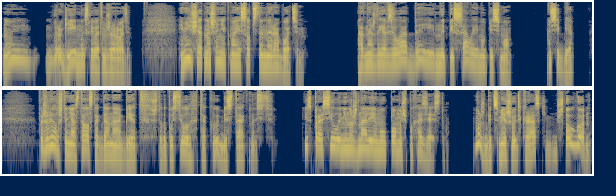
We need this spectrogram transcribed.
Ну и другие мысли в этом же роде, имеющие отношение к моей собственной работе. Однажды я взяла, да и написала ему письмо. О себе. Пожалела, что не осталась тогда на обед, что допустила такую бестактность. И спросила, не нужна ли ему помощь по хозяйству. Может быть, смешивать краски, что угодно.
